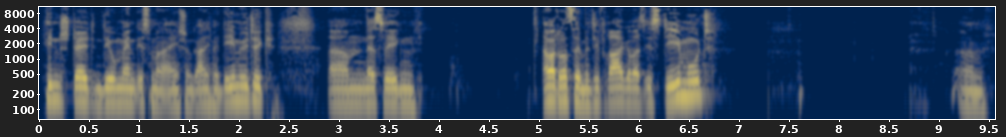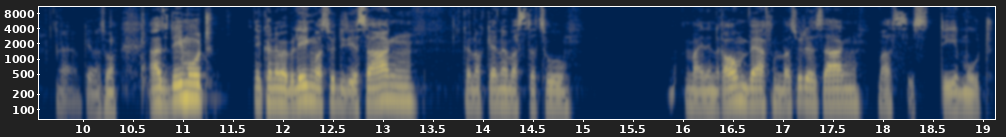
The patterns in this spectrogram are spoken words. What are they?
hinstellt. In dem Moment ist man eigentlich schon gar nicht mehr demütig. Ähm, deswegen, aber trotzdem ist die Frage, was ist Demut? Ähm, ja, gehen wir so. Also Demut, ihr könnt aber überlegen, was würdet ihr sagen? Ihr könnt auch gerne was dazu in den Raum werfen. Was würdet ihr sagen? Was ist Demut?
